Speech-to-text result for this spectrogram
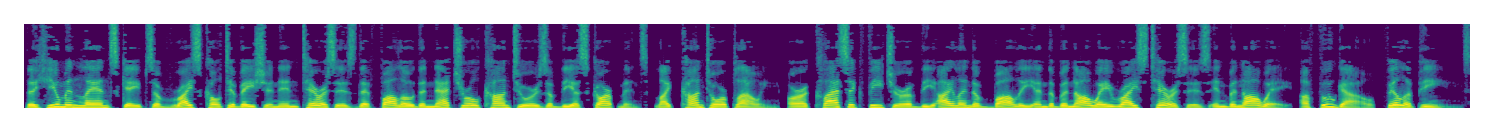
The human landscapes of rice cultivation in terraces that follow the natural contours of the escarpments, like contour plowing, are a classic feature of the island of Bali and the Banaue rice terraces in Banaue, Ifugao, Philippines.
